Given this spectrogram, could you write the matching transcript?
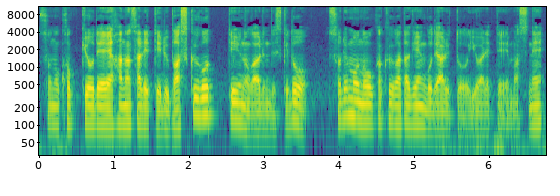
その国境で話されているバスク語っていうのがあるんですけどそれも脳角型言語であると言われてますね。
